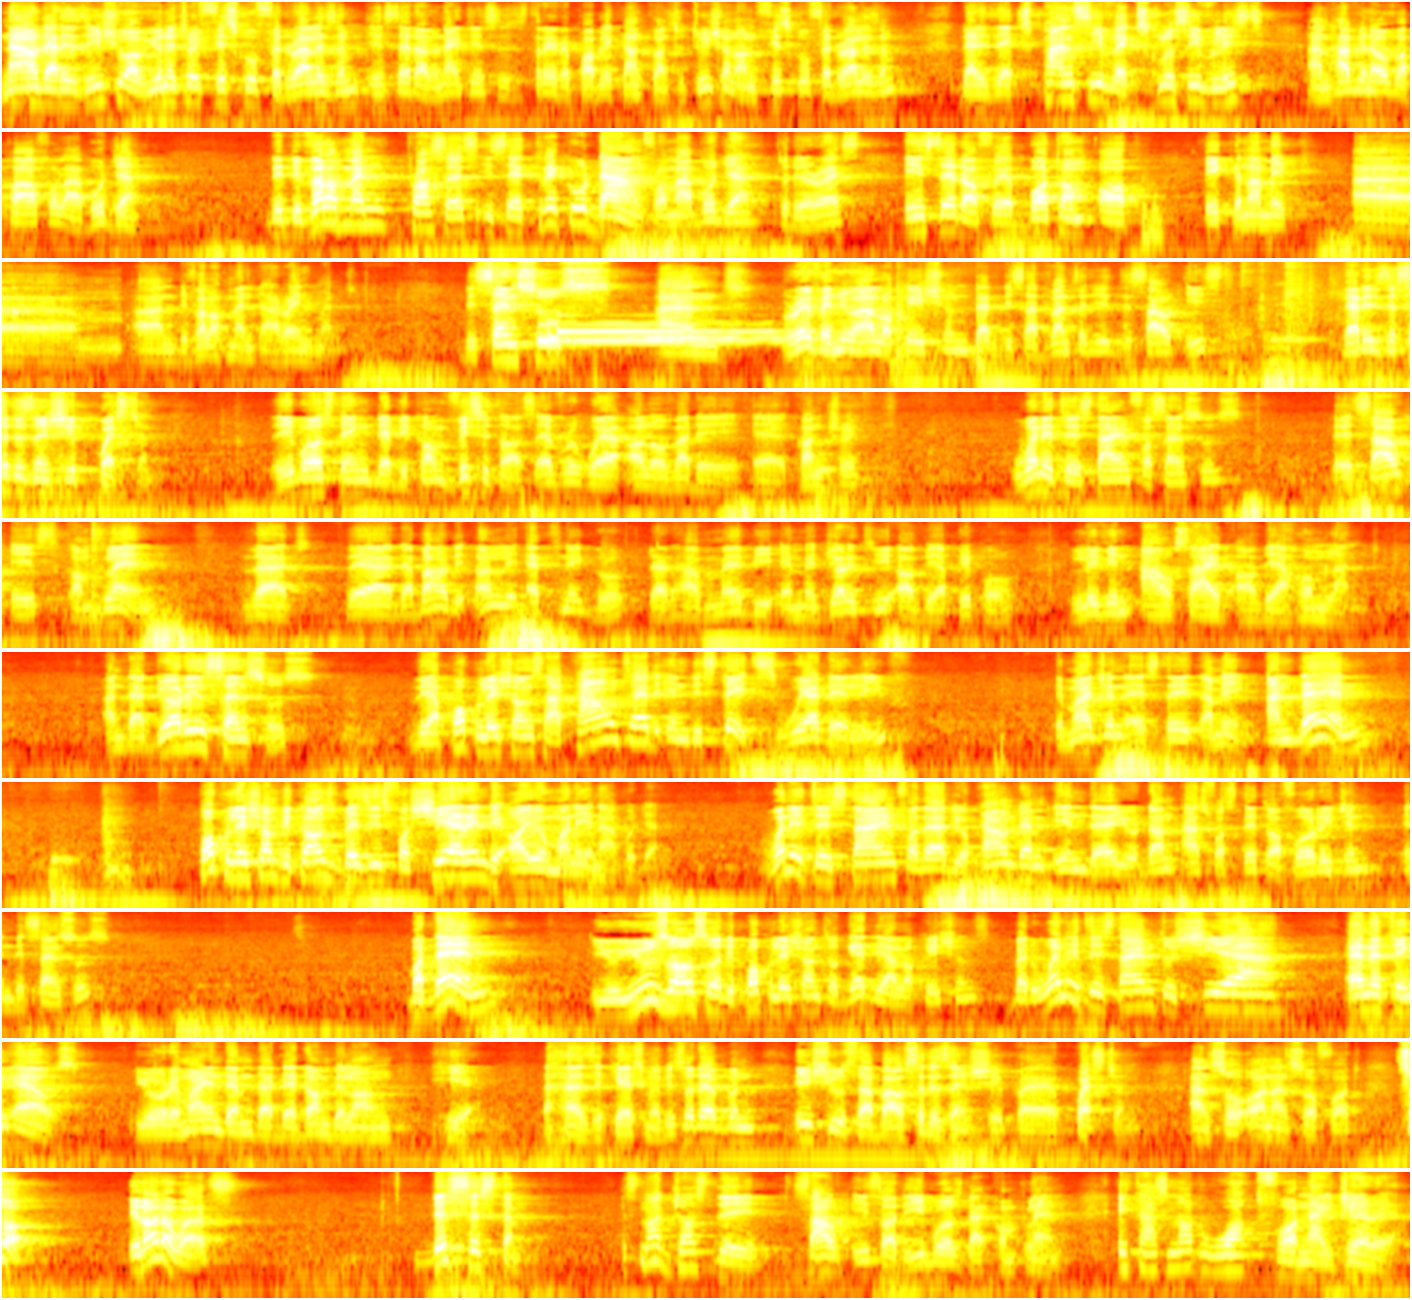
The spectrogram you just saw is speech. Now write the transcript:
Now there is the issue of unitary fiscal federalism instead of the 1963 Republican Constitution on fiscal federalism. There is the expansive exclusive list and having overpowerful Abuja. The development process is a trickle down from Abuja to the rest instead of a bottom-up economic um, and development arrangement. The census and revenue allocation that disadvantages the Southeast. There is the citizenship question. The Igbos think they become visitors everywhere all over the uh, country. When it is time for census, the Southeast complain that they are about the only ethnic group that have maybe a majority of their people living outside of their homeland. And that during census, their populations are counted in the states where they live. Imagine a state, I mean, and then population becomes basis for sharing the oil money in Abuja. When it is time for that, you count them in there, you don't ask for state of origin in the census. But then, you use also the population to get the allocations. But when it is time to share anything else, you remind them that they don't belong here, as the case may be. So there have been issues about citizenship uh, question and so on and so forth. So, in other words, this system, it's not just the Southeast or the Igbos that complain. It has not worked for Nigeria.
